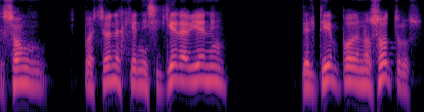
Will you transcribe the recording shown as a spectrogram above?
que son cuestiones que ni siquiera vienen del tiempo de nosotros,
